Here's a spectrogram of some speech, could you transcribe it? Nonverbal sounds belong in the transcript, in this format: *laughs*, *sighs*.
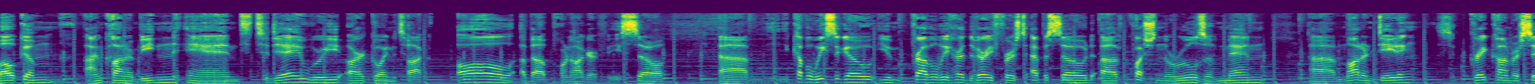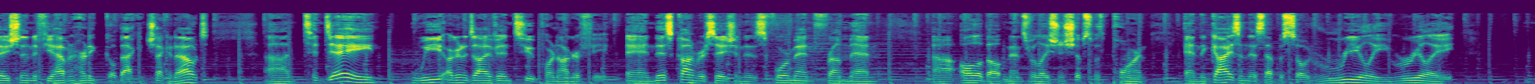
welcome. I'm Connor Beaton, and today we are going to talk all about pornography. So, uh, a couple weeks ago, you probably heard the very first episode of Question the Rules of Men, uh, Modern Dating. It's a great conversation. If you haven't heard it, go back and check it out. Uh, today, we are going to dive into pornography, and this conversation is for men from men uh, all about men's relationships with porn. And the guys in this episode really, really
